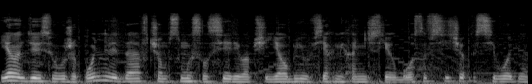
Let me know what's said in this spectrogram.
Я надеюсь, вы уже поняли, да, в чем смысл серии вообще. Я убью всех механических боссов сегодня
